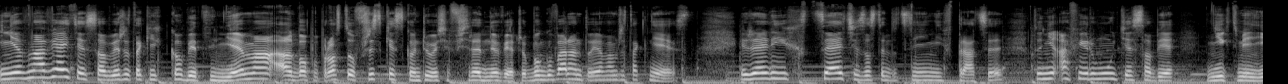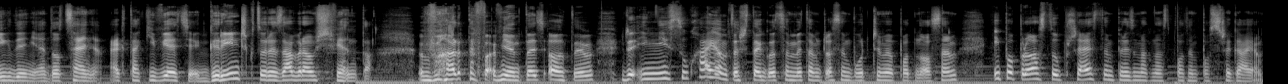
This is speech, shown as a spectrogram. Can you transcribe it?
I nie wmawiajcie sobie, że takich kobiet nie ma, albo po prostu wszystkie skończyły się w średniowieczu, bo gwarantuję Wam, że tak nie jest. Jeżeli chcecie zostać docenieni w pracy, to nie afirmujcie sobie, nikt mnie nigdy nie docenia. Jak taki wiecie, Grinch, który zabrał święta. Warto pamiętać o tym, że inni słuchają też tego, co my tam czasem burczymy pod nosem i po prostu przez ten pryzmat nas potem postrzegają.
